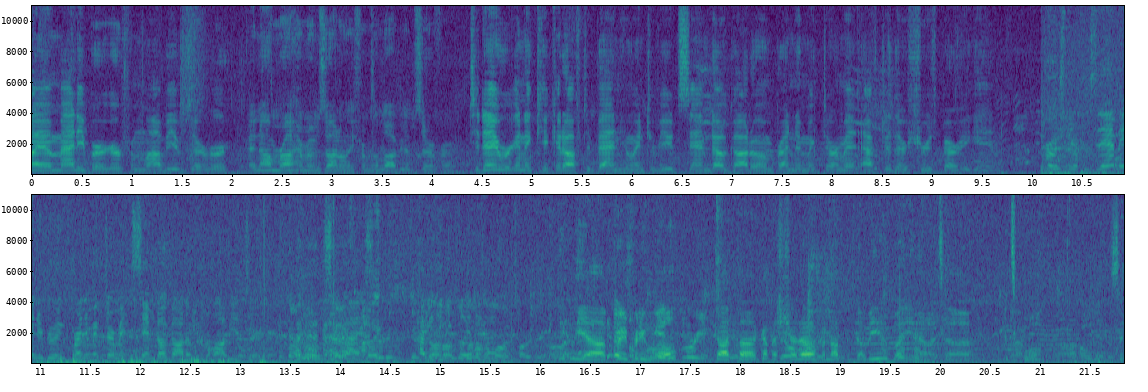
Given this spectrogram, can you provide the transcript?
Hi, I'm Maddie Berger from Lobby Observer. And I'm Rahim Ramzanali from the Lobby Observer. Today we're going to kick it off to Ben, who interviewed Sam Delgado and Brendan McDermott after their Shrewsbury game. Today I'm interviewing Brendan McDermott and Sam Delgado for the Lobby Observer. So guys, how do you think you played today? I think we uh, played pretty well. Got the got the shutout, but not the W. But you know, it's uh, it's cool. So,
